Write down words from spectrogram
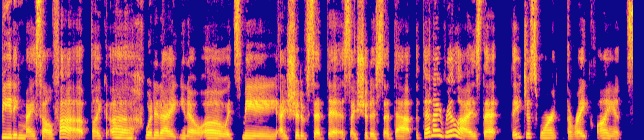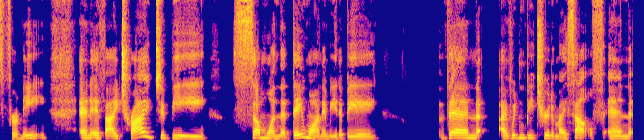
beating myself up like, uh, what did I, you know, oh, it's me. I should have said this. I should have said that. But then I realized that they just weren't the right clients for me. And if I tried to be someone that they wanted me to be, then I wouldn't be true to myself. And,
